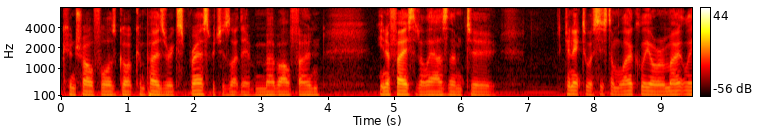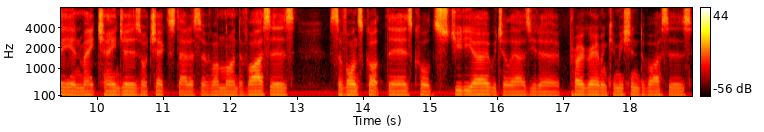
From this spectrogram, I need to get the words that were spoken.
Control 4's got Composer Express, which is like their mobile phone interface that allows them to connect to a system locally or remotely and make changes or check status of online devices. Savant's got theirs called Studio, which allows you to program and commission devices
